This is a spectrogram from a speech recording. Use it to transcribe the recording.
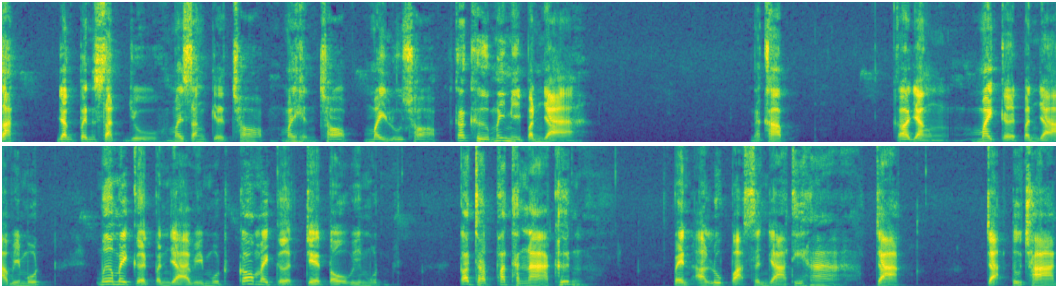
สัตว์ ยังเป็นสัตว์อยู่ ไม่สังเกตชอบ ไม่เห็นชอบ ไม่รู้ชอบ ก็คือไม่มีปัญญานะครับ ก็ยังไม่เกิดปัญญาวิมุตต์เมื่อไม่เกิดปัญญาวิมุตต์ก็ไม่เกิดเจโตวิมุตต์ก็จะพัฒนาขึ้น เป็นอรูปสัญญาที่ 5 จากจตุฌาน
